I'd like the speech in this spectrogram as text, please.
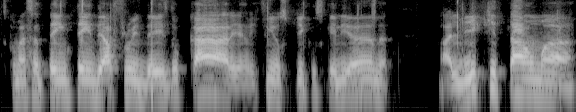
você começa a ter, entender a fluidez do cara, enfim, os picos que ele anda. Ali que tá uma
